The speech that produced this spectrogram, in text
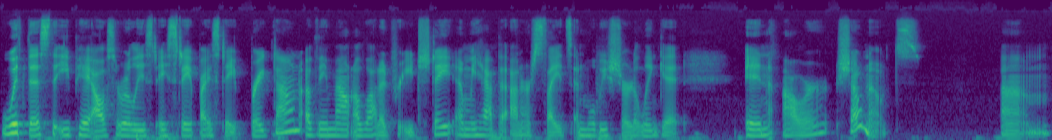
with this, the EPA also released a state by state breakdown of the amount allotted for each state, and we have that on our sites, and we'll be sure to link it in our show notes. Um,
